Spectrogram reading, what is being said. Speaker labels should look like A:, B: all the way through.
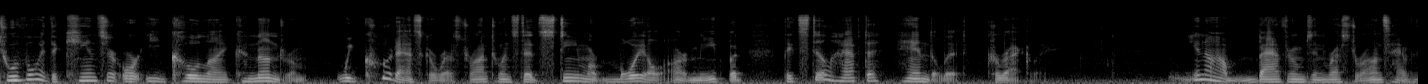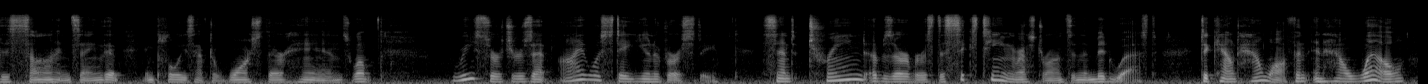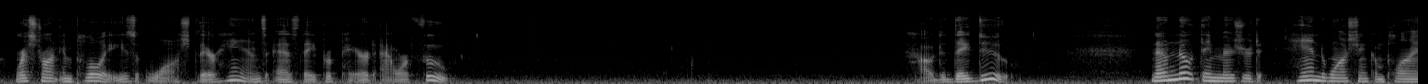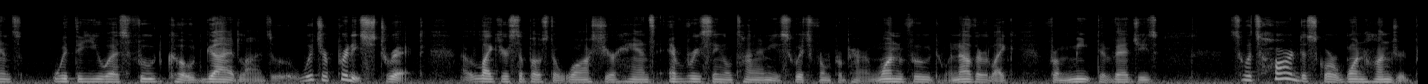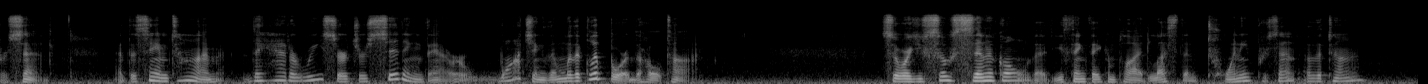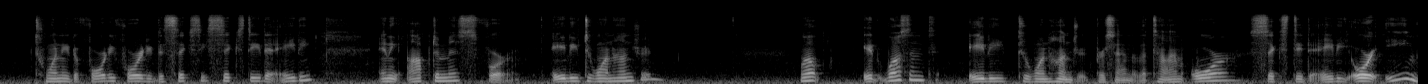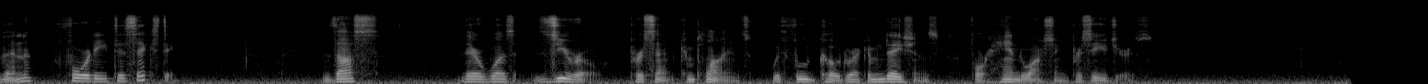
A: To avoid the cancer or E. coli conundrum, we could ask a restaurant to instead steam or boil our meat, but they'd still have to handle it correctly. You know how bathrooms in restaurants have this sign saying that employees have to wash their hands? Well, researchers at Iowa State University sent trained observers to 16 restaurants in the Midwest to count how often and how well restaurant employees washed their hands as they prepared our food. How did they do? Now note they measured hand-washing compliance with the U.S. Food Code guidelines, which are pretty strict, like you're supposed to wash your hands every single time you switch from preparing one food to another, like from meat to veggies, so it's hard to score 100%. At the same time, they had a researcher sitting there watching them with a clipboard the whole time. So are you so cynical that you think they complied less than 20% of the time? 20 to 40, 40 to 60, 60 to 80? Any optimists for 80 to 100? Well, it wasn't 80 to 100% of the time, or 60 to 80, or even 40 to 60. Thus, there was 0% compliance with food code recommendations for hand-washing procedures.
